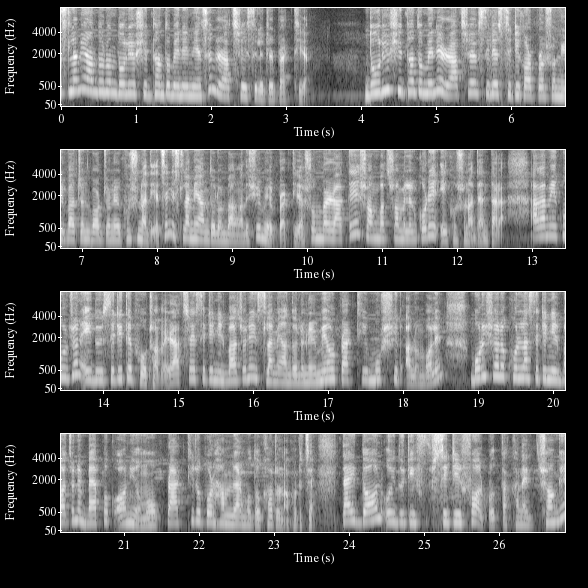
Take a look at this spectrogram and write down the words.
ইসলামী আন্দোলন দলীয় সিদ্ধান্ত মেনে নিয়েছেন রাজশাহী সিলেটের প্রার্থীরা। দলীয় সিদ্ধান্ত মেনে রাজশাহী সিলেট সিটি কর্পোরেশন নির্বাচন বর্জনের ঘোষণা দিয়েছেন ইসলামী আন্দোলন বাংলাদেশের মেয়র প্রার্থীরা। সোমবার রাতে সংবাদ সম্মেলন করে এই ঘোষণা দেন তারা। আগামী একুশ জন এই দুই সিটিতে ভোট হবে। রাজশাহী সিটি নির্বাচনে ইসলামী আন্দোলনের মেয়র প্রার্থী মুর্শিদ আলম বলেন, বরিশাল ও খুলনা সিটি নির্বাচনে ব্যাপক অনিয়ম ও প্রার্থীর উপর হামলার মতো ঘটনা ঘটেছে। তাই দল ওই দুটি সিটির ফল প্রত্যাখ্যানের সঙ্গে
